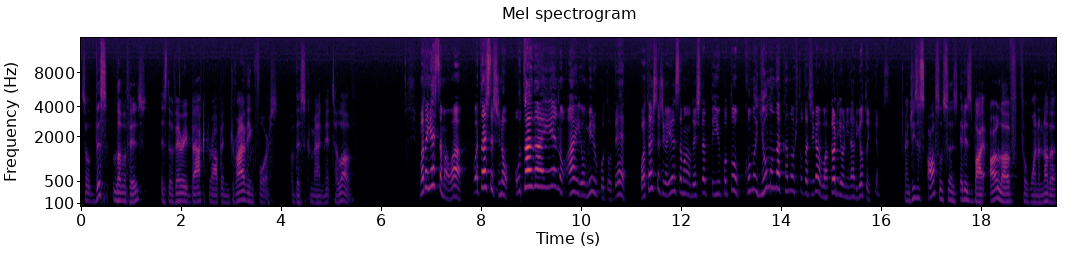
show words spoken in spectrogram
So, this love of his is the very backdrop and driving force of this commandment to love. またイエス様は私たちのお互いへの愛を見ることで私たちがイエス様の弟子だっていうことをこの世の中の人たちが分かるようになるよと言ってます And Jesus also says it is by our love for one another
